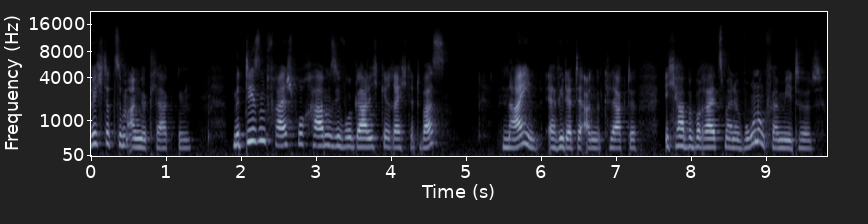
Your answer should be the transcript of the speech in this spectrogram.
Richter zum Angeklagten. Mit diesem Freispruch haben Sie wohl gar nicht gerechnet, was? Nein, erwidert der Angeklagte, ich habe bereits meine Wohnung vermietet.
